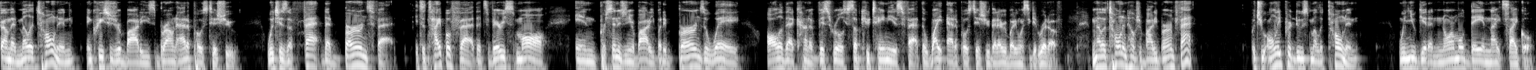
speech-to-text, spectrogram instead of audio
found that melatonin increases your body's brown adipose tissue, which is a fat that burns fat. It's a type of fat that's very small in percentage in your body, but it burns away all of that kind of visceral subcutaneous fat, the white adipose tissue that everybody wants to get rid of. Melatonin helps your body burn fat, but you only produce melatonin when you get a normal day and night cycle.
